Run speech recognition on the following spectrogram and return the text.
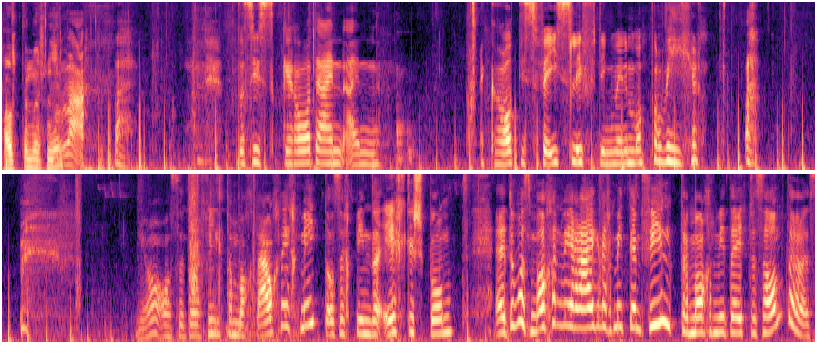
Halten wir schnell. Das ist gerade ein, ein gratis Facelifting, wenn man probiert. Ja, also der Filter macht auch nicht mit. Also ich bin da echt gespannt. Äh, du, was machen wir eigentlich mit dem Filter? Machen wir da etwas anderes?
